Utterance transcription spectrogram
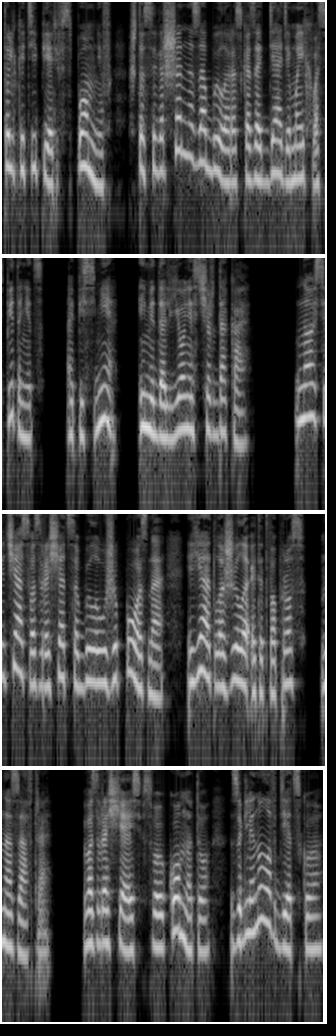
только теперь вспомнив, что совершенно забыла рассказать дяде моих воспитанниц о письме и медальоне с чердака. Но сейчас возвращаться было уже поздно, и я отложила этот вопрос на завтра. Возвращаясь в свою комнату, заглянула в детскую.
